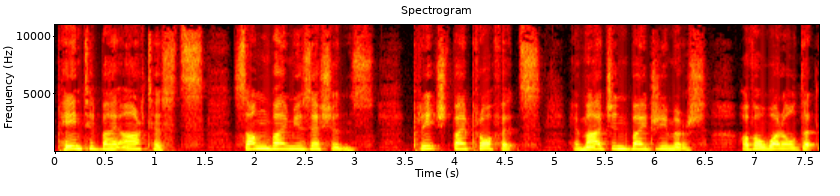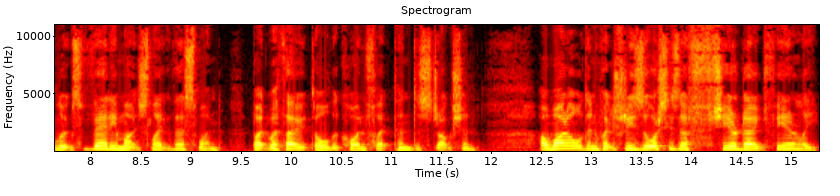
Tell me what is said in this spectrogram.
painted by artists, sung by musicians, preached by prophets, imagined by dreamers, of a world that looks very much like this one, but without all the conflict and destruction. A world in which resources are shared out fairly,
